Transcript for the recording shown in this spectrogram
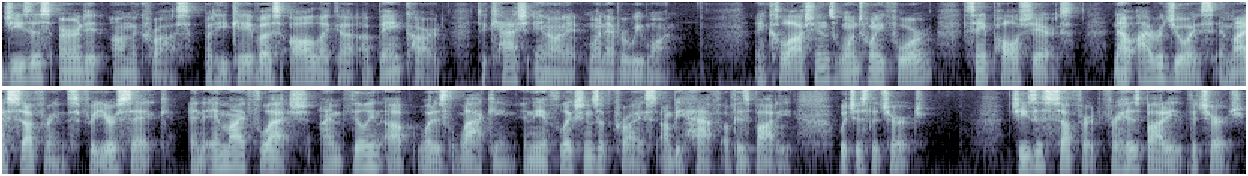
Jesus earned it on the cross, but he gave us all like a, a bank card to cash in on it whenever we want. In Colossians 1:24, St. Paul shares, "Now I rejoice in my sufferings for your sake, and in my flesh I am filling up what is lacking in the afflictions of Christ on behalf of his body, which is the church." Jesus suffered for his body, the church.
